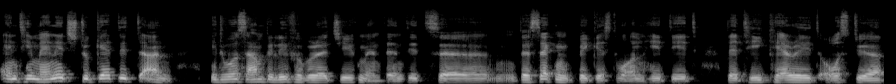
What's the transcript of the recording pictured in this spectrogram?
and he managed to get it done. It was unbelievable achievement, and it's uh, the second biggest one he did that he carried Austria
